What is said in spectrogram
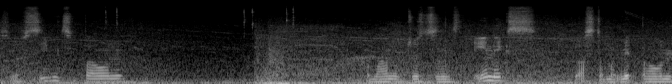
Ist noch 7 zu bauen. Kommando tust sonst eh nichts. Lass doch mal mitbauen.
